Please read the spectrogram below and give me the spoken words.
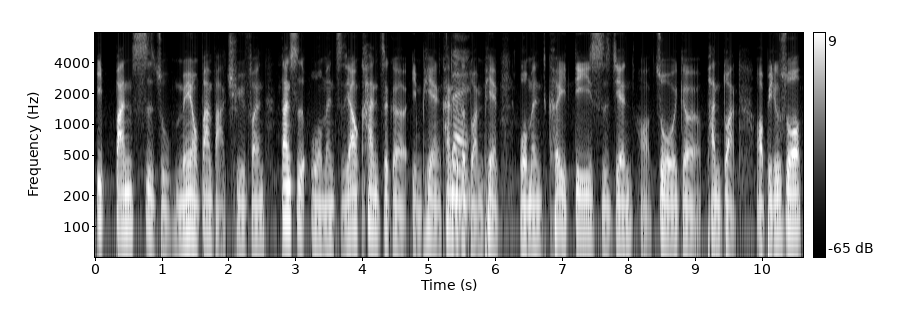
一般事主没有办法区分，但是我们只要看这个影片，看这个短片，我们可以第一时间哦做一个判断哦，比如说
